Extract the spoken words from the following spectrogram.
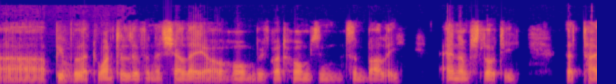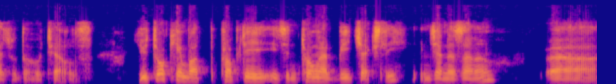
Uh, people that want to live in a chalet or a home, we've got homes in Zimbali and Umdloti that ties with the hotels. You're talking about the property is in Tonga Beach, actually, in Janazano. Uh,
